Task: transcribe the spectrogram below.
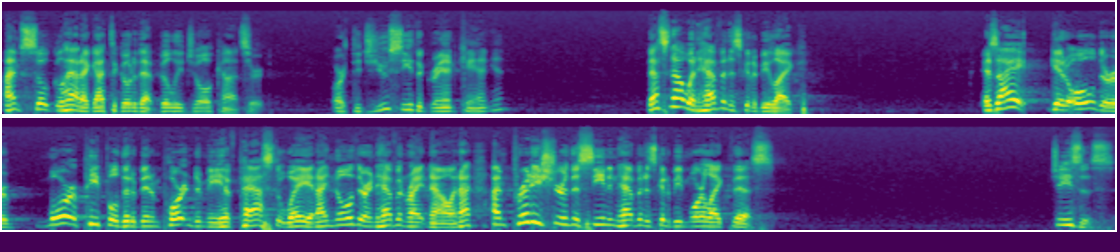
I'm so glad I got to go to that Billy Joel concert. Or, did you see the Grand Canyon? That's not what heaven is going to be like. As I get older, more people that have been important to me have passed away, and I know they're in heaven right now. And I, I'm pretty sure the scene in heaven is going to be more like this Jesus,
